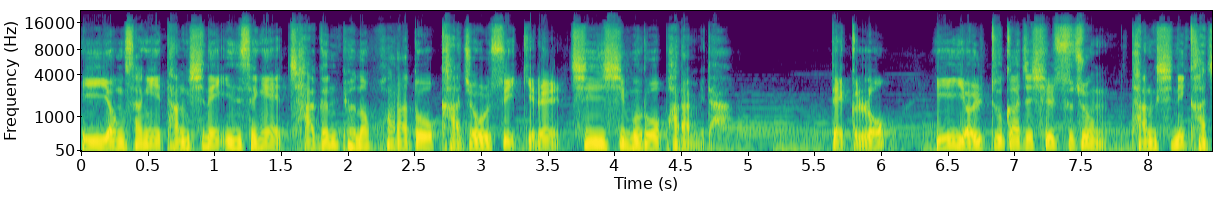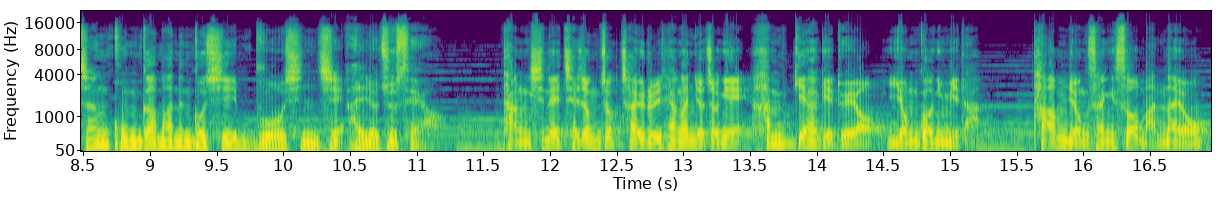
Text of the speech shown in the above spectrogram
이 영상이 당신의 인생에 작은 변화라도 가져올 수 있기를 진심으로 바랍니다. 댓글로 이 12가지 실수 중 당신이 가장 공감하는 것이 무엇인지 알려주세요. 당신의 재정적 자유를 향한 여정에 함께하게 되어 영광입니다. 다음 영상에서 만나요.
